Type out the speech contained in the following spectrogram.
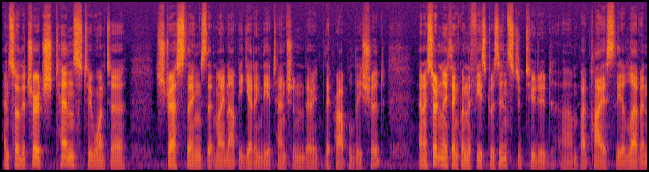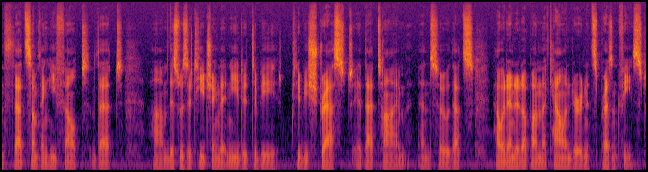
And so the church tends to want to stress things that might not be getting the attention they, they probably should. And I certainly think when the feast was instituted um, by Pius XI, that's something he felt that um, this was a teaching that needed to be to be stressed at that time, and so that's how it ended up on the calendar in its present feast.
